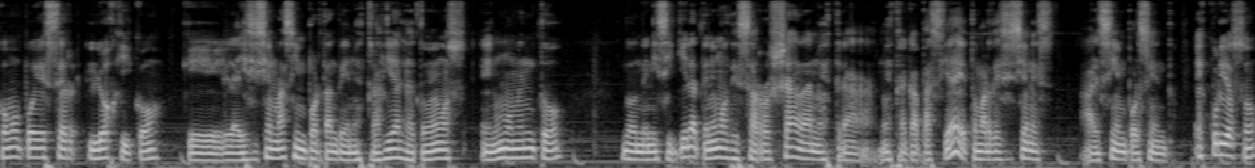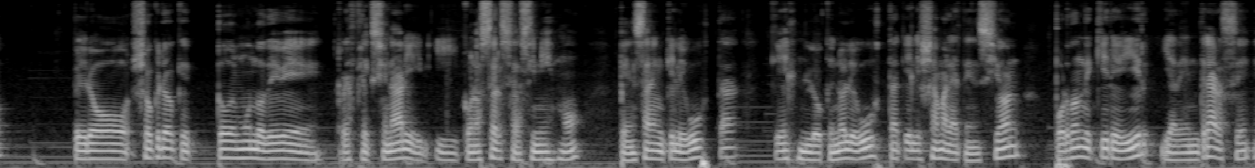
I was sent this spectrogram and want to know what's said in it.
¿cómo puede ser lógico que la decisión más importante de nuestras vidas la tomemos en un momento donde ni siquiera tenemos desarrollada nuestra, nuestra capacidad de tomar decisiones al 100%? Es curioso, pero yo creo que todo el mundo debe reflexionar y, conocerse a sí mismo, pensar en qué le gusta, qué es lo que no le gusta, qué le llama la atención, por dónde quiere ir y adentrarse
